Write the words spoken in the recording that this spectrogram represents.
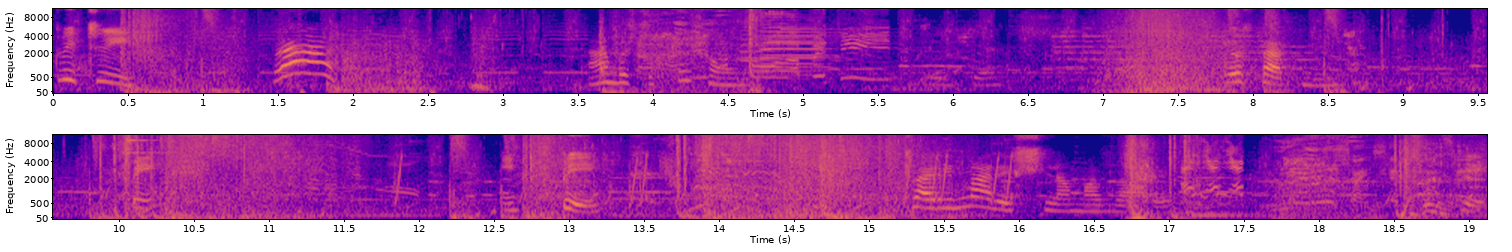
Twitchy! A, bo jeszcze ludzie. I ostatni. Pyk. I pyk. Czary mary ślamazary. Pyk.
